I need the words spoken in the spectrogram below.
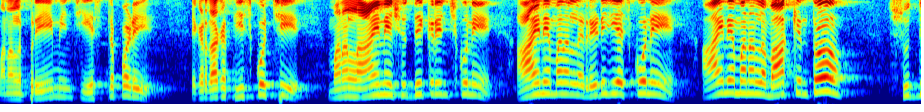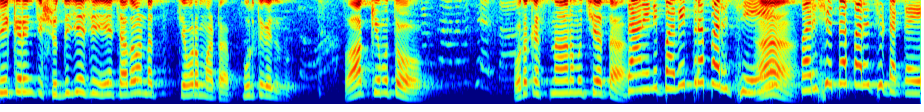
మనల్ని ప్రేమించి ఇష్టపడి ఇక్కడ దాకా తీసుకొచ్చి మనల్ని ఆయనే శుద్ధీకరించుకుని ఆయనే మనల్ని రెడీ చేసుకొని ఆయనే మనల్ని వాక్యంతో శుద్ధీకరించి శుద్ధి చేసి ఏం చదవండి చివరి మాట? పూర్తిగా చదువు. వాక్యముతో ఉదక స్నానము చేత దానిని పవిత్రపరిచి. పరిశుద్ధపరచుటకై.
